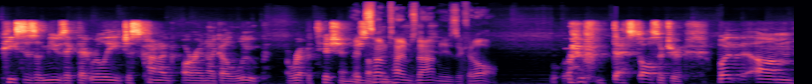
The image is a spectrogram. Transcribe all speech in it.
pieces of music that really just kind of are in like a loop, a repetition, or and something. sometimes not music at all. That's also true. But um,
